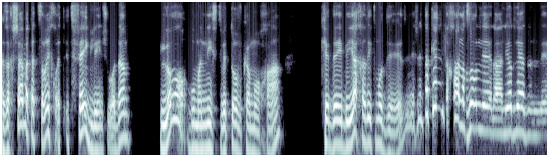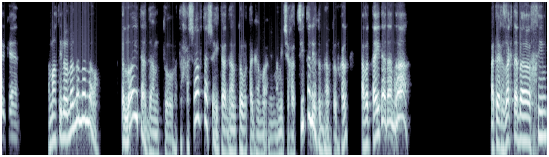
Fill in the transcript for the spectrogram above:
אז עכשיו אתה צריך את, את פייגלין, שהוא אדם לא הומניסט וטוב כמוך, כדי ביחד להתמודד, שנתקן, תוכל לחזור להיות, כן. אמרתי לו, לא, לא, לא, לא, אתה לא היית אדם טוב, אתה חשבת שהיית אדם טוב, אתה גם, אני מאמין שרצית להיות אדם טוב, אבל אתה היית אדם רע. אתה החזקת בערכים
